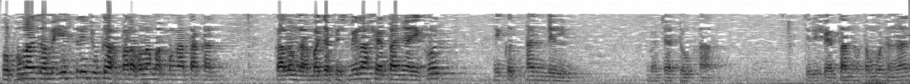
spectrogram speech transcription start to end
Hubungan suami istri juga para ulama mengatakan, kalau nggak baca bismillah, setannya ikut ikut andil baca doa. Jadi setan ketemu dengan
